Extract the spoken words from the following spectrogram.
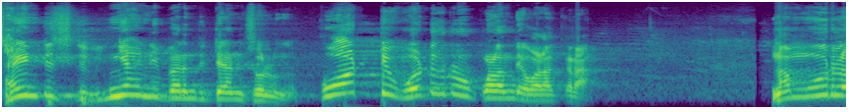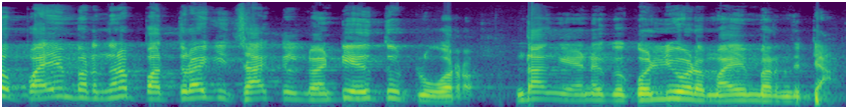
சயின்டிஸ்ட் விஞ்ஞானி பிறந்துட்டான்னு சொல்லுங்க. போட்டு ஒட்டுக்கிற ஒரு குழந்தைய வளர்க்குறான். நம்ம ஊரில் பையன் பிறந்தனா பத்து ரூபாய்க்கு சாக்லேட் வாங்கி எடுத்து விட்டு ஓடுறோம். இந்தாங்க எனக்கு கொல்லியோட மயம் பிறந்துட்டான்.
